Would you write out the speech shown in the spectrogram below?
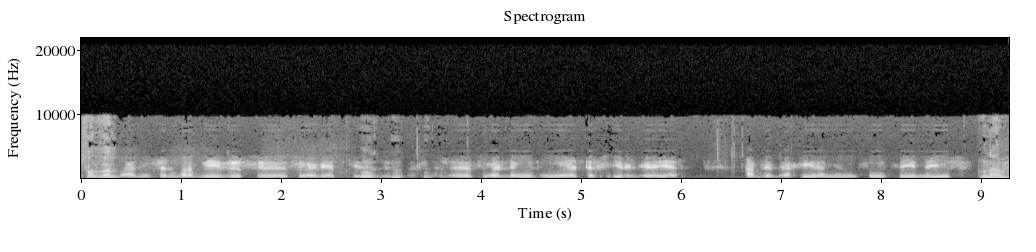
تفضل. الله عليه وسلم. ربي يجوز سؤالات السؤال الأول هو تفسير الآية. قبل الأخيرة من سورة سيدنا يوسف. نعم.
